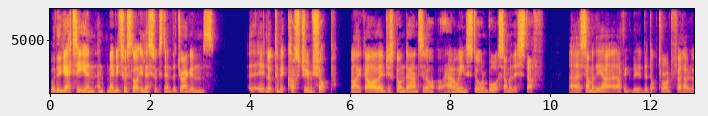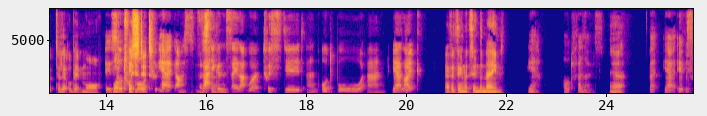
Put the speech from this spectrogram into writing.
with the Yeti and and maybe to a slightly lesser extent the dragons, it looked a bit costume shop like oh they've just gone down to a Halloween store and bought some of this stuff. Uh, some of the uh, I think the the Doctor Oddfellow looked a little bit more It was well sort of a more twisted. twi- yeah, I was As exactly going to say that word: twisted and oddball, and yeah, like Everything that's in the name. yeah, odd fellows. Yeah. But yeah, it was.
